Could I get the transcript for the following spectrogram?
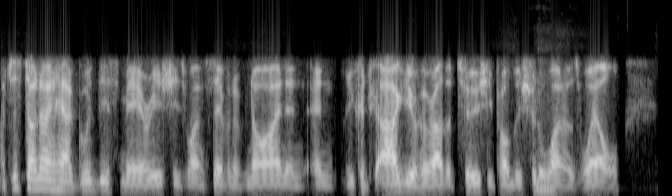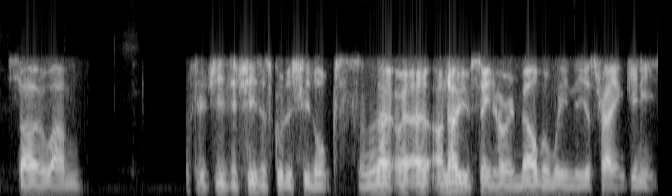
I just don't know how good this mare is. She's won seven of nine, and, and you could argue her other two she probably should have mm. won as well. So um, she's, she's as good as she looks. And I know, I know you've seen her in Melbourne winning the Australian Guineas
